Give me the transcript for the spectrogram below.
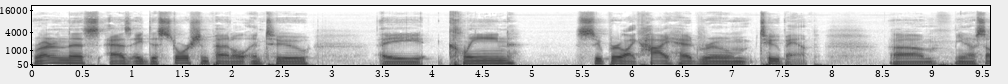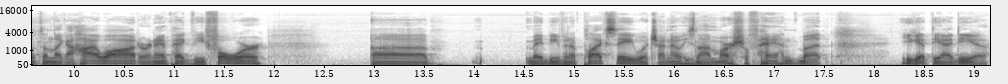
run this as a distortion pedal into a clean super like high headroom tube amp. Um, you know, something like a Hiwatt or an Ampeg V4, uh, maybe even a Plexi, which I know he's not a Marshall fan, but you get the idea.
